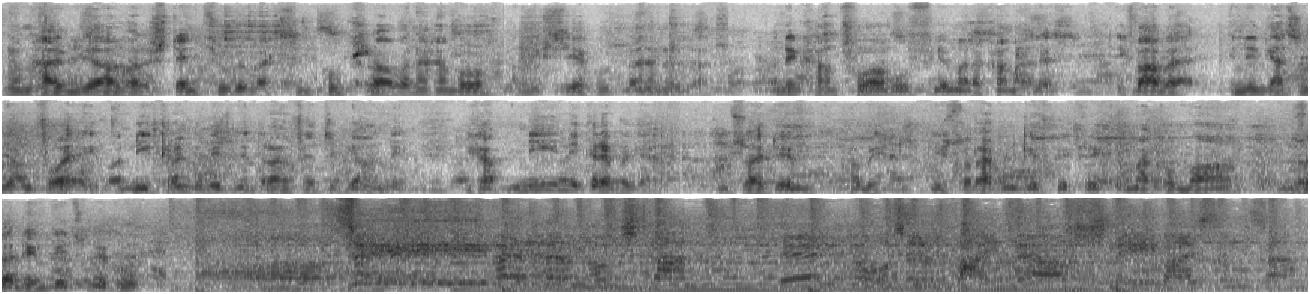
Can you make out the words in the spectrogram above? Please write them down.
Nach einem halben Jahr war das Stent zugewachsen. Hubschrauber nach Hamburg haben mich sehr gut behandelt. Und dann kam Vorruf, Flimmer, da kam alles. Ich war aber in den ganzen Jahren vorher, ich war nie krank gewesen, in 43 Jahren nicht. Ich habe nie eine Grippe gehabt. Und seitdem habe ich dieses Rattengift gekriegt, Makomar. Und seitdem geht es mir gut. Und Strand, in großem weiter schneeweißen Sand.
